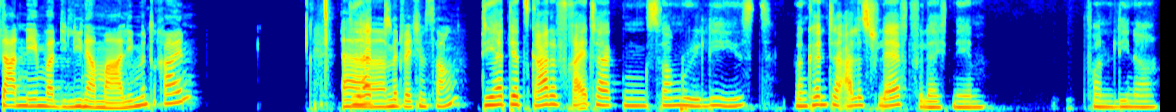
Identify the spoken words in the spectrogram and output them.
Dann nehmen wir die Lina Mali mit rein. Äh, hat, mit welchem Song? Die hat jetzt gerade Freitag einen Song released. Man könnte Alles schläft vielleicht nehmen. Von Lina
